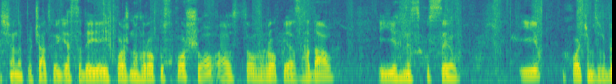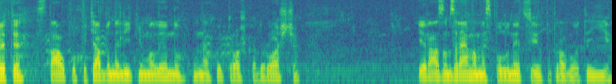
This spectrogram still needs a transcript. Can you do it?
Ще на початку, як я садив, я їх кожного року скошував, а ось цього року я згадав і їх не скусив. І хочемо зробити ставку хоча б на літню малину, вона хоч трошки дорожча. І разом з ремами, з полуницею попробувати її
